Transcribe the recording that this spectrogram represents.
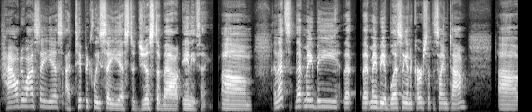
how do I say yes? I typically say yes to just about anything. Um, and that's that may be that that may be a blessing and a curse at the same time. Uh,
